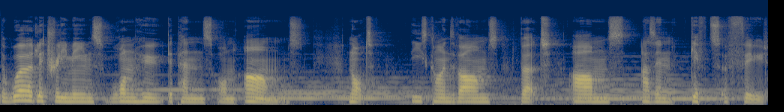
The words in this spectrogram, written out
The word literally means one who depends on alms. Not these kinds of alms, but alms as in gifts of food.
